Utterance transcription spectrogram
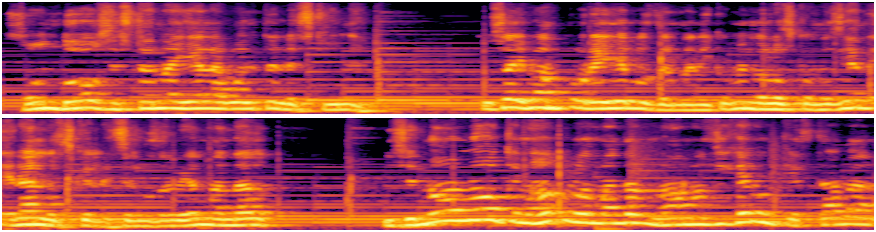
son dos, están allá a la vuelta de la esquina. Entonces ahí van por ellos los del manicomio, no los conocían, eran los que se los habían mandado Dice, no, no, que nosotros los mandamos. No, nos dijeron que estaban,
